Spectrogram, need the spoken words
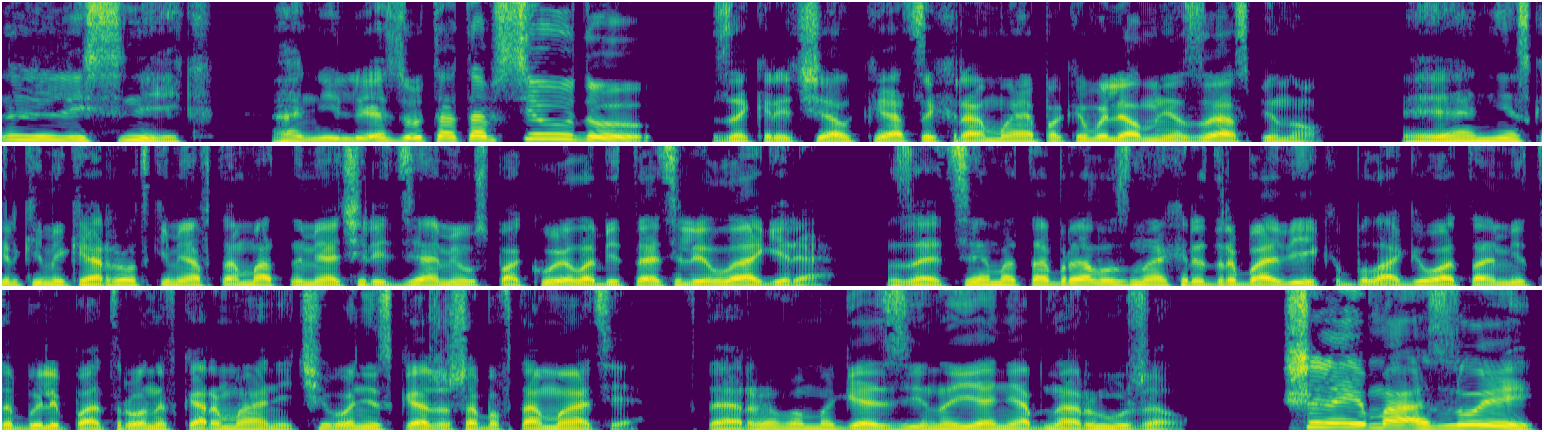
«Лесник, они лезут отовсюду!» Закричал Кац и, хромая, поковылял мне за спину. Я несколькими короткими автоматными очередями успокоил обитателей лагеря. Затем отобрал у знахаря дробовик, благо у Атомита были патроны в кармане, чего не скажешь об автомате. Второго магазина я не обнаружил. «Шли, мазлы!»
